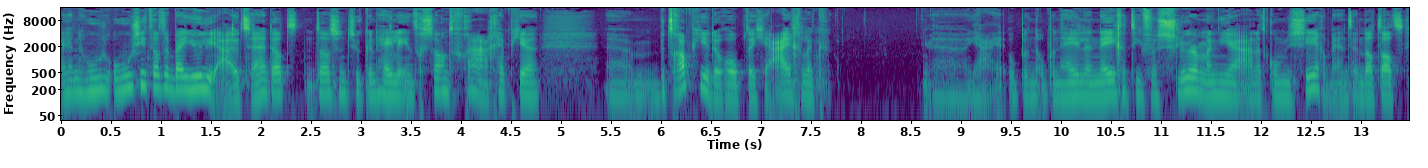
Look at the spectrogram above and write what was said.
En hoe, hoe ziet dat er bij jullie uit? Hè? Dat, dat is natuurlijk een hele interessante vraag. Heb je, um, betrap je erop dat je eigenlijk uh, ja, op, een, op een hele negatieve sleurmanier aan het communiceren bent? En dat dat,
